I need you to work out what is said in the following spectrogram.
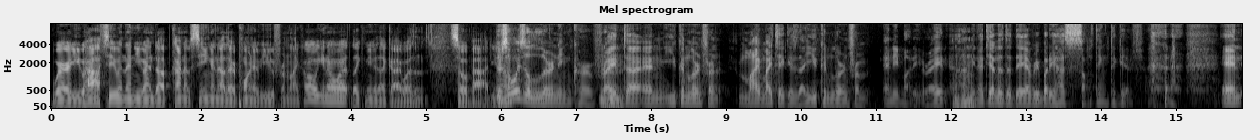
where you have to, and then you end up kind of seeing another point of view from like, oh, you know what, like maybe that guy wasn't so bad. There's know? always a learning curve, right? Mm-hmm. Uh, and you can learn from my my take is that you can learn from anybody, right? Mm-hmm. I mean, at the end of the day, everybody has something to give. and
